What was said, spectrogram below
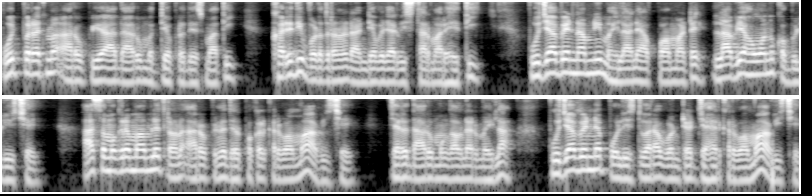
પૂછપરછમાં આરોપીએ આ દારૂ મધ્યપ્રદેશમાંથી ખરીદી વડોદરાના દાંડિયા બજાર વિસ્તારમાં રહેતી પૂજાબેન નામની મહિલાને આપવા માટે લાવ્યા હોવાનું કબૂલ્યું છે. આ સમગ્ર મામલે ત્રણ આરોપીને ધરપકડ કરવામાં આવી છે. જ્યારે દારૂ મંગાવનાર મહિલા પૂજાબેનને પોલીસ દ્વારા વોન્ટેડ જાહેર કરવામાં આવી છે.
